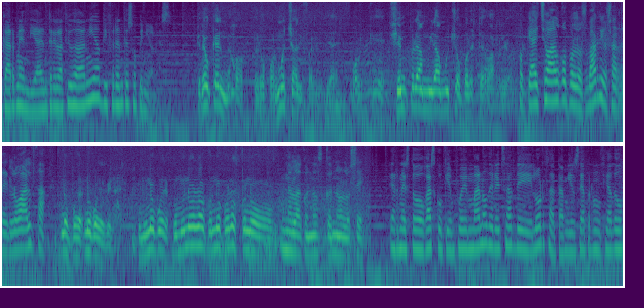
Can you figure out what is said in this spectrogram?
Garmendia. Entre la ciudadanía, diferentes opiniones. Creo que es el mejor, pero por mucha diferencia, ¿eh? porque siempre han mirado mucho por este barrio. Porque ha hecho algo por los barrios, arregló Alza. No puedo, no puedo opinar. Como no, puedo, como no la no conozco, no... No la conozco, no lo sé. Ernesto Gasco, quien fue mano derecha de Lorza, también se ha pronunciado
